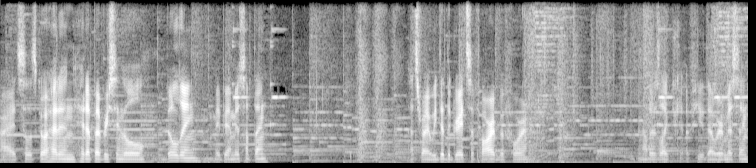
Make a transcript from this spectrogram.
Alright, so let's go ahead and hit up every single building. Maybe I missed something. That's right, we did the Great Safari before. Now there's like a few that we are missing.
